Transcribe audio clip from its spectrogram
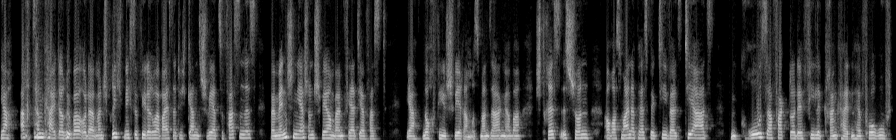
ja, Achtsamkeit darüber oder man spricht nicht so viel darüber, weil es natürlich ganz schwer zu fassen ist. Bei Menschen ja schon schwer und beim Pferd ja fast ja noch viel schwerer, muss man sagen. Aber Stress ist schon auch aus meiner Perspektive als Tierarzt ein großer Faktor, der viele Krankheiten hervorruft,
